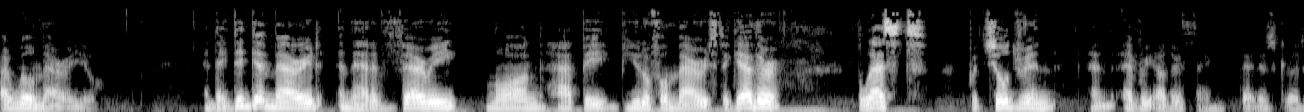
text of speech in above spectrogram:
I will marry you. And they did get married and they had a very long, happy, beautiful marriage together, blessed with children and every other thing that is good.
